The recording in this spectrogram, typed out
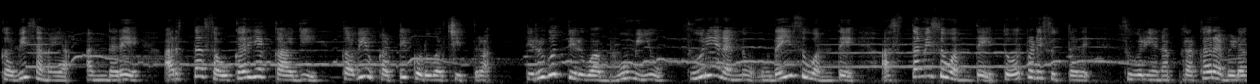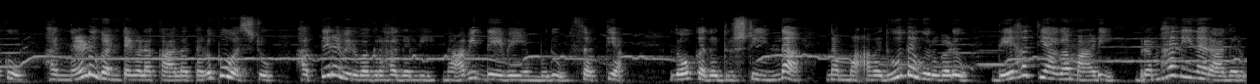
ಕವಿ ಸಮಯ. ಅಂದರೆ ಅರ್ಥ ಸೌಕರ್ಯಕ್ಕಾಗಿ ಕವಿಯು ಕಟ್ಟಿಕೊಡುವ ಚಿತ್ರ. ತಿರುಗುತ್ತಿರುವ ಭೂಮಿಯು ಸೂರ್ಯನನ್ನು ಉದಯಿಸುವಂತೆ, ಅಸ್ತಮಿಸುವಂತೆ ತೋರ್ಪಡಿಸುತ್ತದೆ. ಸೂರ್ಯನ ಪ್ರಖರ ಬೆಳಕು ಹನ್ನೆರಡು ಗಂಟೆಗಳ ಕಾಲ ತಲುಪುವಷ್ಟು ಹತ್ತಿರವಿರುವ ಗ್ರಹದಲ್ಲಿ ನಾವಿದ್ದೇವೆ ಎಂಬುದು ಸತ್ಯ. ಲೋಕದ ದೃಷ್ಟಿಯಿಂದ ನಮ್ಮ ಅವಧೂತ ಗುರುಗಳು ದೇಹತ್ಯಾಗ ಮಾಡಿ ಬ್ರಹ್ಮಲೀನರಾದರು.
